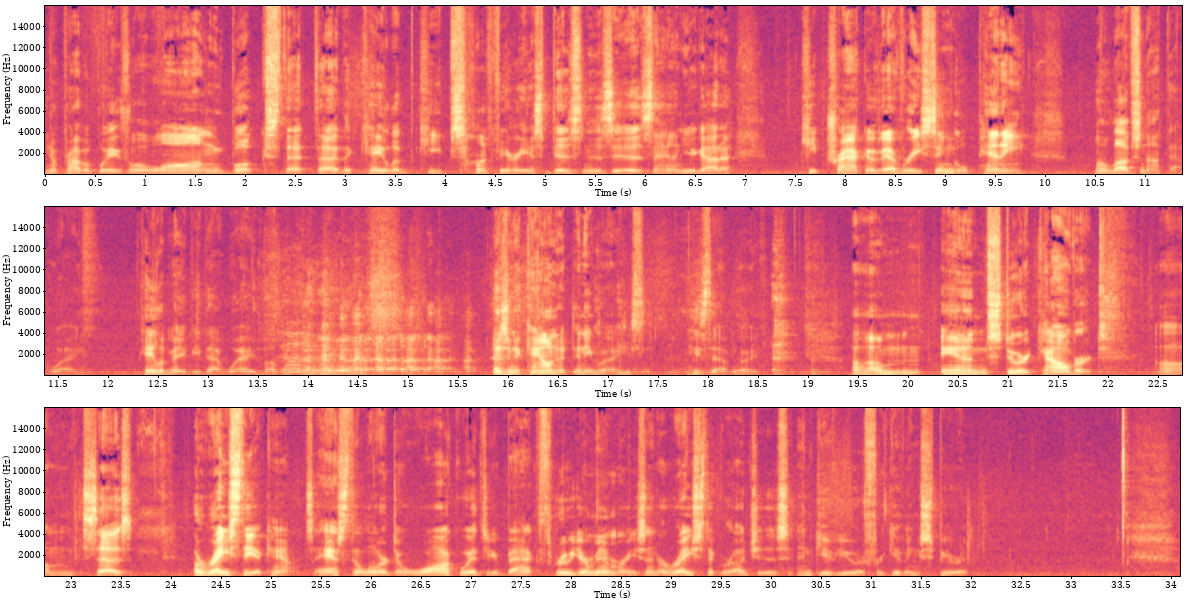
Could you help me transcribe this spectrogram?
you know, probably the long books that uh, that Caleb keeps on various businesses, and you got to keep track of every single penny. Well, love's not that way. Caleb may be that way, but as an accountant, anyway, he's, he's that way. Um, and Stuart Calvert um, says, Erase the accounts. Ask the Lord to walk with you back through your memories and erase the grudges and give you a forgiving spirit.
